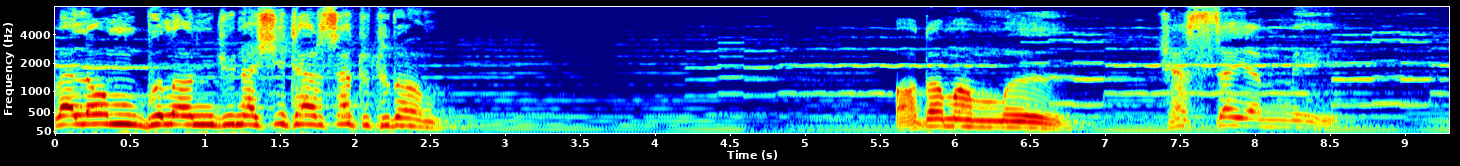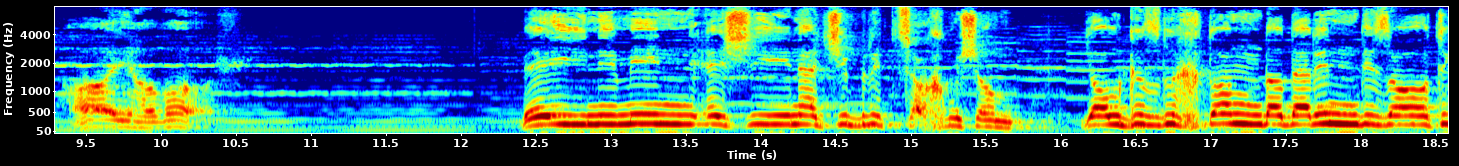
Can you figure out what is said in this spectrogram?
Və lampulan günəşi tərsə tuturam. Adamam-mı, kəssəyəm-mi? Hay havar. Beynimin eşiğinə kibrit çaxmışam. Yalqızlıqdan da dərindir zatı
